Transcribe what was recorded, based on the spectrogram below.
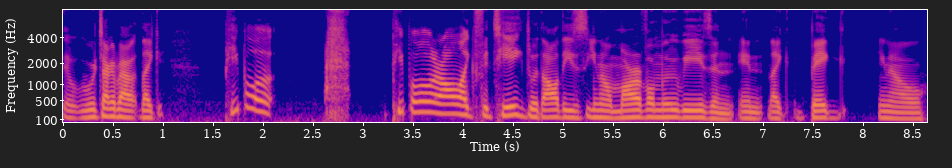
we're talking about like people people are all like fatigued with all these you know marvel movies and and like big you know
